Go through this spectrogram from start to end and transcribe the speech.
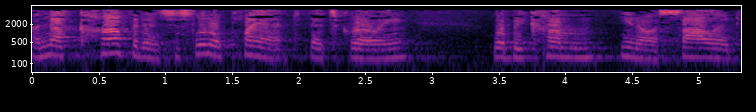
enough confidence, this little plant that's growing will become, you know, a solid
